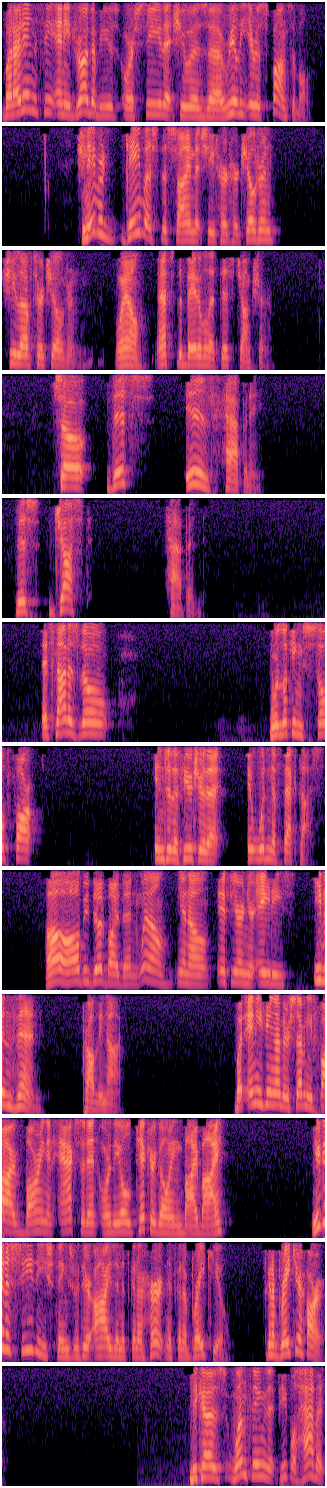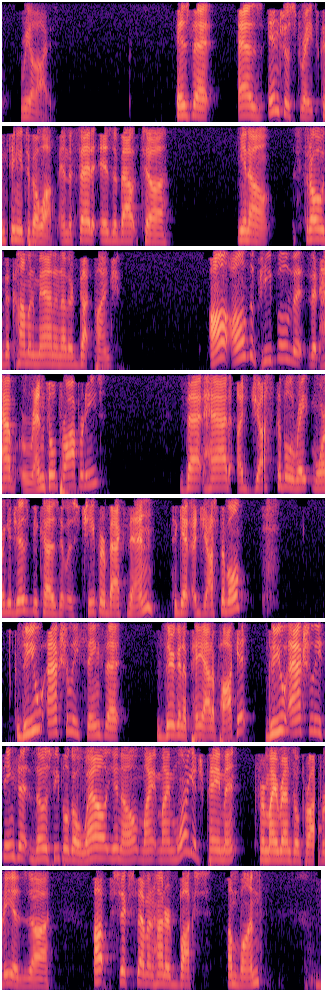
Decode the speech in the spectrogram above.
but I didn't see any drug abuse or see that she was uh, really irresponsible. She never gave us the sign that she'd hurt her children. She loved her children. Well, that's debatable at this juncture. So this is happening. This just happened. It's not as though we're looking so far into the future that it wouldn't affect us. Oh, I'll be dead by then. Well, you know, if you're in your 80s, even then, probably not. But anything under 75, barring an accident or the old ticker going bye-bye, you're going to see these things with your eyes and it's going to hurt and it's going to break you. It's going to break your heart. Because one thing that people haven't realized is that as interest rates continue to go up and the Fed is about to, you know, throw the common man another gut punch, all, all the people that, that have rental properties that had adjustable rate mortgages because it was cheaper back then to get adjustable, do you actually think that they're going to pay out of pocket? Do you actually think that those people go, well, you know, my, my mortgage payment for my rental property is uh, up six, seven hundred bucks a month,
